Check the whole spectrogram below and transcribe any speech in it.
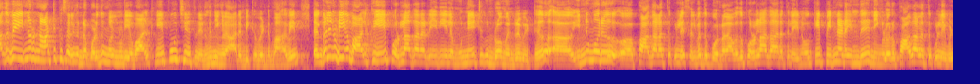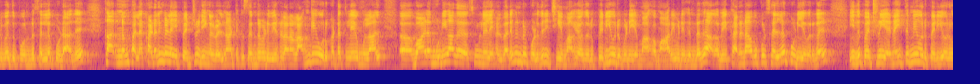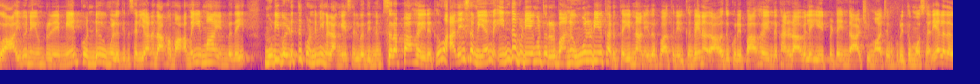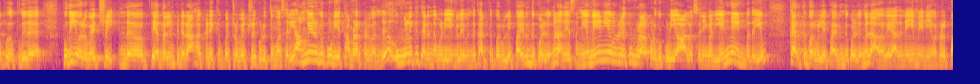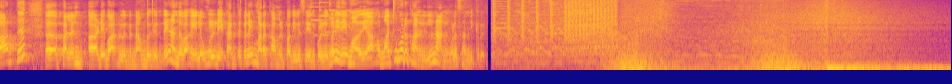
அதுவே இன்னொரு நாட்டுக்கு செல்கின்ற பொழுது உங்களுடைய வாழ்க்கையை பூஜ்ஜியத்திலிருந்து நீங்கள் ஆரம்பிக்க வேண்டுமாகவே எங்களினுடைய வாழ்க்கையை பொருளாதார ரீதியில முன்னேற்றுகின்றோம் என்று விட்டு இன்னும் ஒரு பாதாளத்துக்குள்ளே செல்வது போன்ற அதாவது பொருளாதாரத்திலே நோக்கி பின்னடைந்து நீங்கள் ஒரு பாதாளத்துக்குள்ளே விழுவது போன்று செல்லக்கூடாது. காரணம் பல கடன்களை பெற்று நீங்கள் வெளிநாட்டுக்கு சென்று விடுவீர்கள். ஆனால் அங்கே ஒரு கட்டத்திலே உங்களால் வாழ முடியாத சூழ்நிலைகள் வருகின்ற பொழுது நிச்சயமாக அது ஒரு பெரிய ஒரு விடயமாக மாறிவிடுகின்றது. ஆகவே கனடாவுக்குள் செல்லக்கூடியவர்கள் இது பற்றி அனைத்துமே ஒரு பெரிய ஒரு ஆய்வினை ஒன்றினை மேற்கொண்டு உங்களுக்கு இது சரியானதாக அமையுமா என்பதை முடிவெடுத்து கொண்டு நீங்கள் அங்கே செல்வது இன்னும் சிறப்பாக இருக்கும். அதே சமயம் இந்த விடயங்கள் தொடர்பான உங்களுடைய கருத்தை நான் எதிர்பார்த்து நிற்கின்றேன். அதாவது குறிப்பாக இந்த கனடாவில் ஏற்பட்ட இந்த ஆட்சி மாற்றம் குறித்துமோ சரி அல்லது பு- புதித புதிய ஒரு வெற்றி இந்த தேர்தலின் பின்னராக கிடைக்கப்பெற்ற வெற்றி குறித்துமோ சரி அங்கே இருக்கக்கூடிய தமிழர்கள் வந்து உங்களுக்கு தெரிந்த விடயங்களை வந்து கருத்து பருவலை பகிர்ந்து கொள்ளுங்கள். அதே சமயம் ஏனியவர்களுக்கு உங்களால் கொடுக்கக்கூடிய ஆலோசனைகள் என்ன என்பதையும் கருத்து பருவலை பகிர்ந்து கொள்ளுங்கள். ஆகவே அதனையும் ஏனியவர்கள் பார்த்து பார்த்து பலன் அடைவார்கள் என்று நம்புகின்றேன். அந்த வகையில் உங்களுடைய கருத்துக்களை மறக்காமல் பதிவு செய்து கொள்ளுங்கள். இதே மாதிரியாக மற்றொரு காணொலியில் நான் உங்களை சந்திக்கிறேன்.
